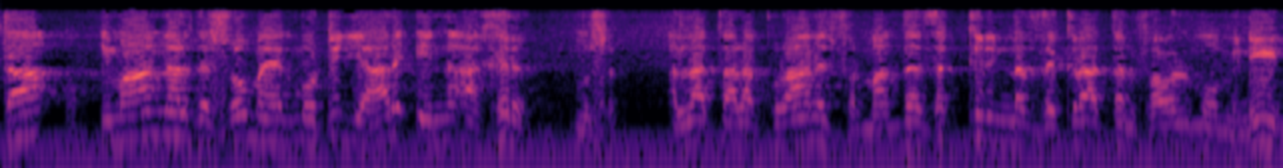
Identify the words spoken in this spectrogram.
تا ایمان نال دسو، میں موٹی جی یار، ان آخر اللہ تعالی قرآن فرماندہ ذکر ان ذکر تنفع المؤمنین۔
